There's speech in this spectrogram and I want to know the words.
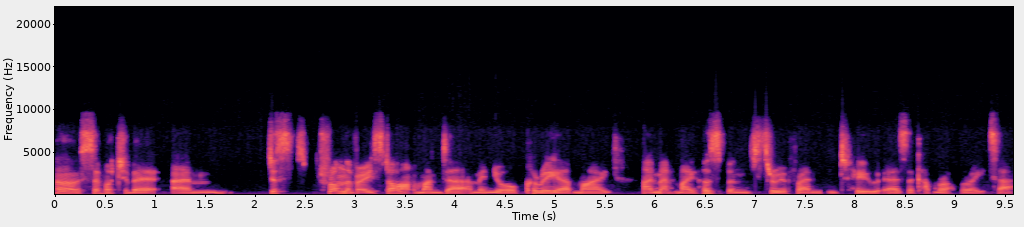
Oh, so much of it. Um, just from the very start, Amanda. I mean, your career, my I met my husband through a friend who is a camera operator,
